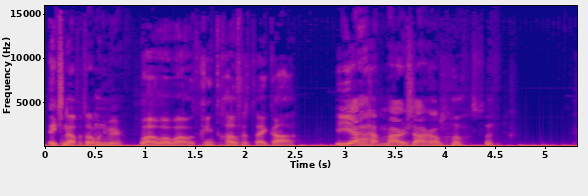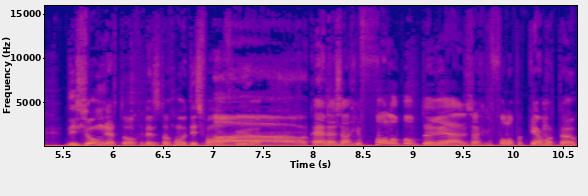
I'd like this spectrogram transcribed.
Ik snap het allemaal niet meer. Wow, wow, wow. Het ging toch over het WK? Ja, maar Sarah Lawson... Die zong daar toch? Dit is toch dit is van oh, vuur. Okay. En dan zag je volop op de, ja, dan zag je volop een cameltoe.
